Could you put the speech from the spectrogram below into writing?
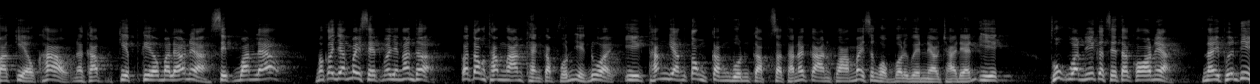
มาเกี่ยวข้าวนะครับเก็บเกี่ยวมาแล้วเนี่ยสิวันแล้ว มันก็ยังไม่เสร็จว่าอย่างนั้นเถอะก็ต้องทำงานแข่งกับฝนอีกด้วย อีกทั้งยังต้องกังวลกับสถานการณ์ความไม่สงบบริเวณแนวชายแดนอีก ทุกวันนี้เกษตรกรเนี่ยในพื้นที่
